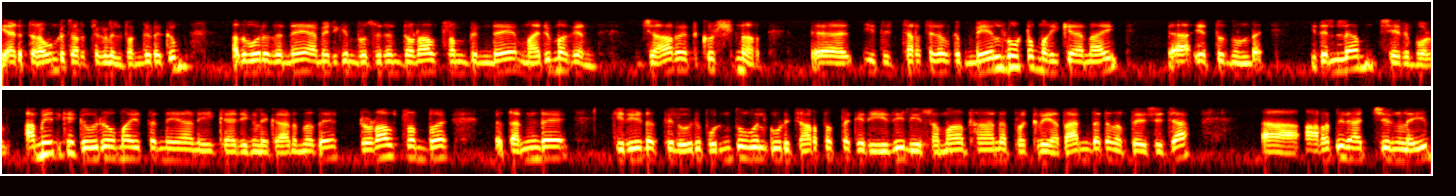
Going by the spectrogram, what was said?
ഈ അടുത്ത റൗണ്ട് ചർച്ചകളിൽ പങ്കെടുക്കും. അതുപോലെ തന്നെ അമേരിക്കൻ പ്രസിഡന്റ് ഡൊണാൾഡ് ട്രംപിന്റെ മരുമകൻ ജാറഡ് കുഷ്ണർ ഇത് ചർച്ചകൾക്ക് മേൽനോട്ടം വഹിക്കാനായി എത്തുന്നുണ്ട്. ഇതെല്ലാം ചേരുമ്പോൾ അമേരിക്ക ഗൗരവമായി തന്നെയാണ് ഈ കാര്യങ്ങളെ കാണുന്നത്. ഡൊണാൾഡ് ട്രംപ് തന്റെ കിരീടത്തിൽ ഒരു പൊൻതൂവൽ കൂടി ചാർത്തത്തക്ക രീതിയിൽ ഈ സമാധാന പ്രക്രിയ താൻ തന്നെ നിർദ്ദേശിച്ച അറബ് രാജ്യങ്ങളെയും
